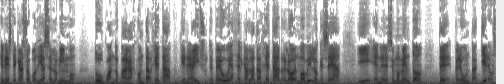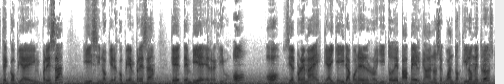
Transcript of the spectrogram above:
En este caso podría ser lo mismo. Tú cuando pagas con tarjeta, tiene ahí su TPV, acercas la tarjeta, el reloj, el móvil, lo que sea, y en ese momento te pregunta, ¿quiere usted copia impresa? Y si no quieres copia impresa, que te envíe el recibo. O, o, si el problema es que hay que ir a poner el rollito de papel cada no sé cuántos kilómetros,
